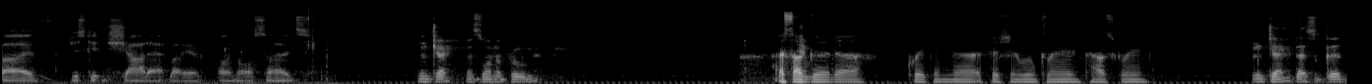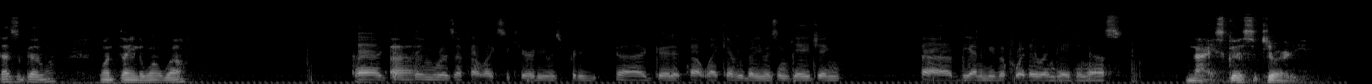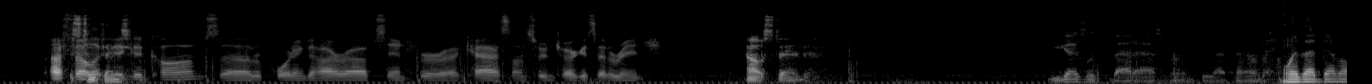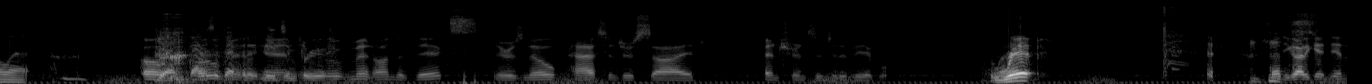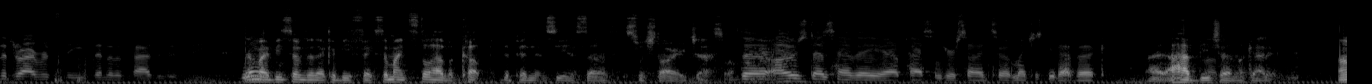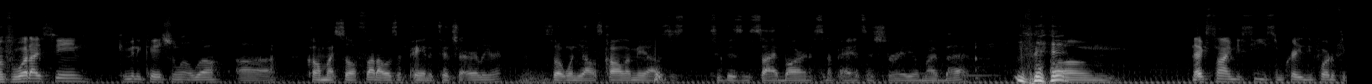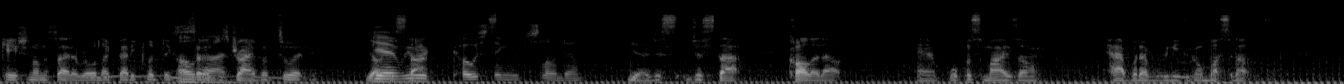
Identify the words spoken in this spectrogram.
five, just getting shot at by on all sides. Okay, that's one improvement. I saw good, uh, quick and uh, efficient room clearing, house clearing. Okay, that's good. That's a good one. One thing that went well. Uh, good thing was I felt like security was pretty uh, good. It felt like everybody was engaging uh, the enemy before they were engaging us. Nice, good security. I Just felt two like we things. had good comms, uh, reporting to higher ups and for uh, CAS on certain targets at a range. Outstanding. You guys look badass running through that town. Where that demo at? Oh, Yeah, that was a definite needs Ken. improve. Improvement on the VIX. There is no passenger side entrance into the vehicle. Rip. You got to get in the driver's seat, then to the passenger seat. That might be something that could be fixed. It might still have a cup dependency instead of switch to RHS. So The ours does have a uh, passenger side, so it might just be that Vic. I- I'll have Beach Head look at it. Um, for what I've seen, communication went well. Uh, called myself out. I wasn't paying attention earlier, so when y'all was calling me, I was just too busy sidebar instead of paying attention to the radio. My bad. um, next time you see some crazy fortification on the side of the road like that, Ecliptic, Oh, instead God. of just drive up to it, y'all yeah, just we stop. were coasting. We were just slowing down. Yeah, just just stop, call it out, and we'll put some eyes on. Have whatever we need to go bust it up.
